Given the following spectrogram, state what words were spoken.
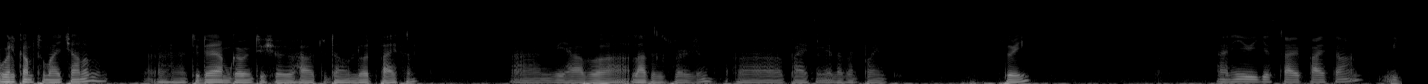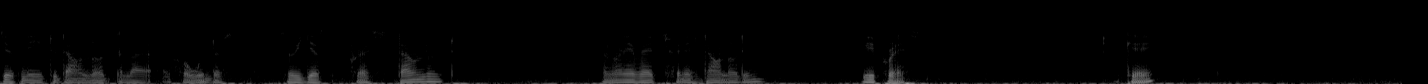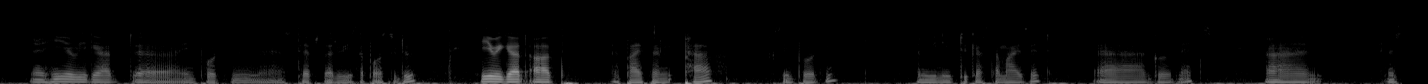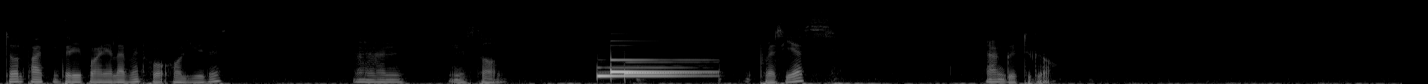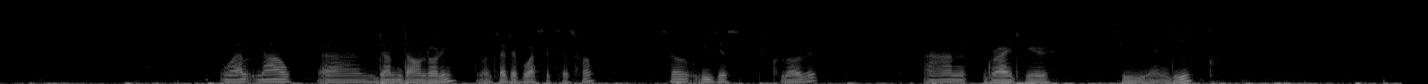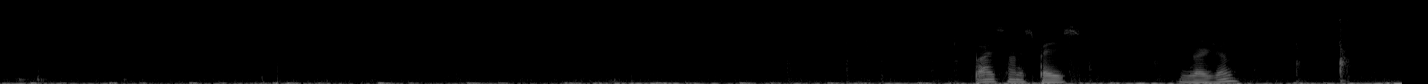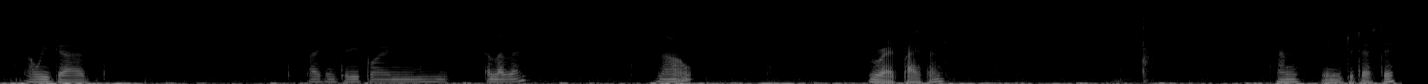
Welcome to my channel. Uh, today I'm going to show you how to download Python. And we have a latest version uh, Python 11.3 and here we just type Python. We just need to download the for Windows. So we just press download. And whenever it's finished downloading we press. OK and here we got uh, important uh, steps that we're supposed to do. Here we got add a python path. It's important. And we need to customize it. Uh, go next. And install python 3.11 for all users. And install. Press yes. And good to go well now um, done downloading one setup was successful. So we just close it and right here cmd python space version. And we got Python 3.11 now write Python. And we need to test it.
